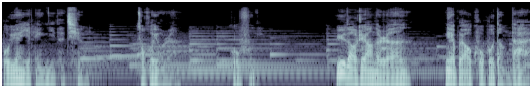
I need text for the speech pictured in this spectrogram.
不愿意领你的情，总会有人辜负你。遇到这样的人，你也不要苦苦等待。”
